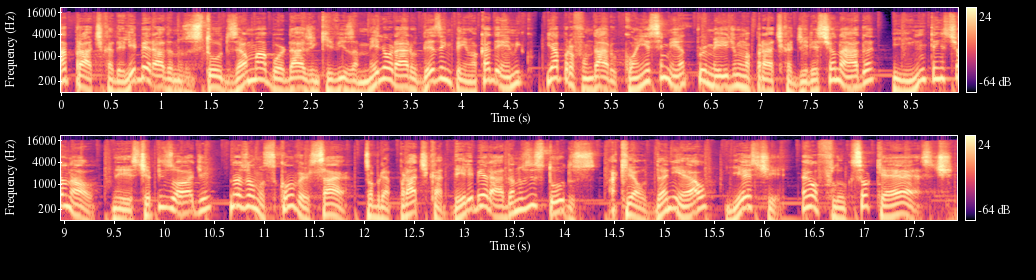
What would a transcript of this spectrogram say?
A prática deliberada nos estudos é uma abordagem que visa melhorar o desempenho acadêmico e aprofundar o conhecimento por meio de uma prática direcionada e intencional. Neste episódio, nós vamos conversar sobre a prática deliberada nos estudos. Aqui é o Daniel e este é o FluxoCast.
